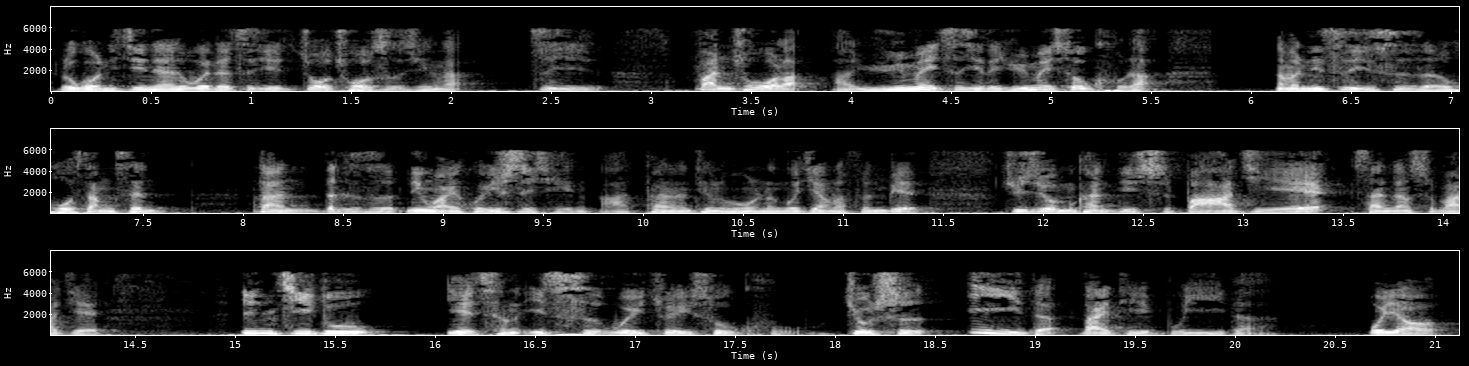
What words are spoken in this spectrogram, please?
如果你今天是为了自己做错事情了，自己犯错了啊，愚昧自己的愚昧受苦了，那么你自己是惹祸上身。但这个是另外一回事情啊！盼望听众朋友能够这样的分辨。继续我们看第十八节，三章十八节，因基督也曾一次为罪受苦，就是义的代替不义的，为要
